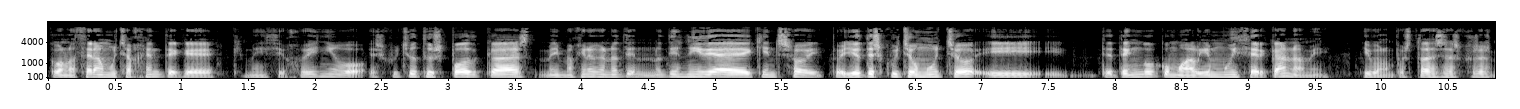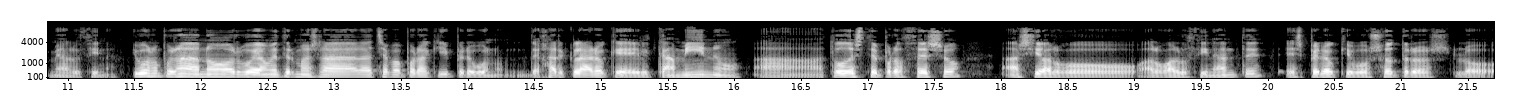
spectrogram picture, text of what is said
conocer a mucha gente que, que me dice, joder, Íñigo, escucho tus podcasts, me imagino que no, no tienes ni idea de quién soy, pero yo te escucho mucho y te tengo como alguien muy cercano a mí. Y bueno, pues todas esas cosas me alucinan. Y bueno, pues nada, no os voy a meter más la, la, chapa por aquí, pero bueno, dejar claro que el camino a todo este proceso ha sido algo, algo alucinante. Espero que vosotros lo,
